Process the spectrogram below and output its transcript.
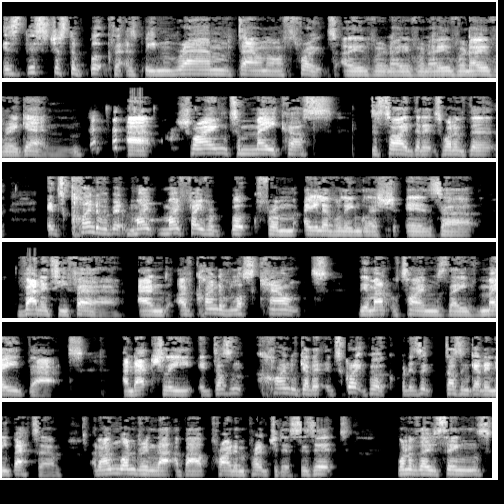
Is this just a book that has been rammed down our throats over and over and over and over again, uh, trying to make us decide that it's one of the it's kind of a bit my my favorite book from A level English is uh, Vanity Fair, and I've kind of lost count the amount of times they've made that, and actually it doesn't kind of get it. It's a great book, but it doesn't get any better. And I'm wondering that about Pride and Prejudice. Is it one of those things?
